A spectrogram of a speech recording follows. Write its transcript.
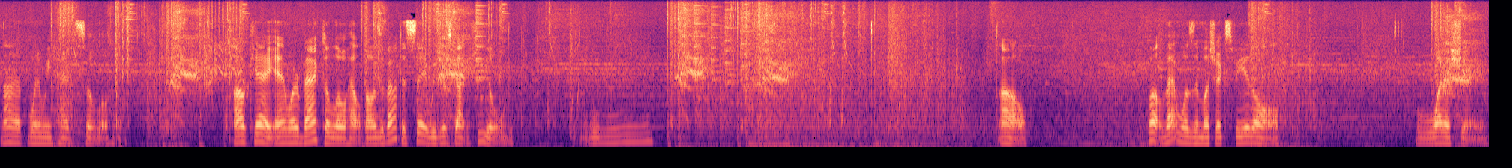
Not when we had so low health. Okay, and we're back to low health. I was about to say we just got healed. Ooh. Oh. Well, that wasn't much XP at all. What a shame.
